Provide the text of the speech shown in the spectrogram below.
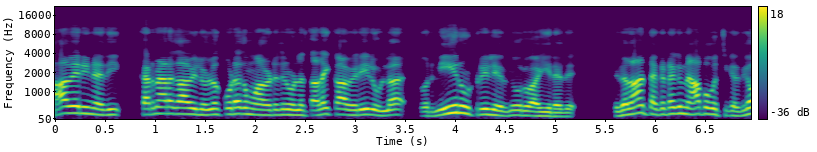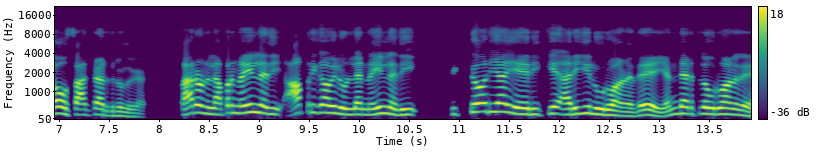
காவேரி நதி கர்நாடகாவில் உள்ள குடகு மாவட்டத்தில் உள்ள தலைக்காவேரியில் உள்ள ஒரு நீரூற்றில் இருந்து உருவாகிறது. இதெல்லாம் டக்கு டக்கு ஞாபகம் வச்சுக்கிறதுக்காக ஒரு ஃபேக்டா எடுத்துட்டு வந்திருக்கேன். வேற ஒன்றும் இல்லை. அப்புறம் நைல் நதி ஆப்பிரிக்காவில் உள்ள நைல் நதி விக்டோரியா ஏரிக்கு அருகில் உருவானது. எந்த இடத்துல உருவானது?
